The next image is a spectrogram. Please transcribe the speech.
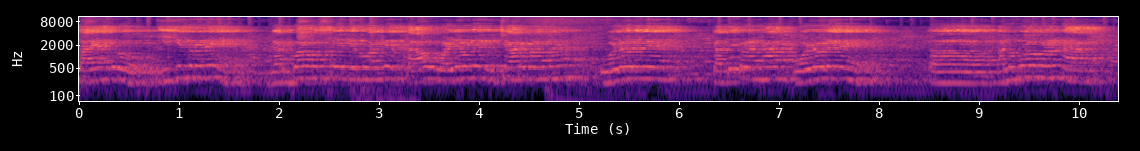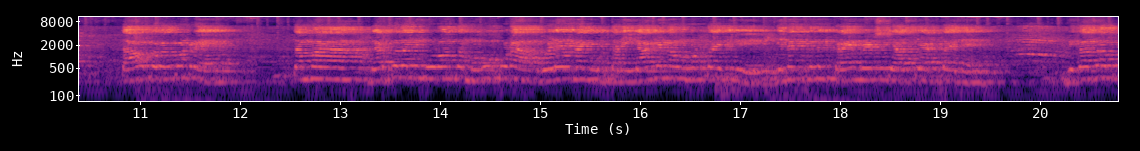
ತಾಯಂದರು ಈಗಿಂದಲೇ ಗರ್ಭಾವಸ್ಥೆಯಲ್ಲಿರುವಾಗಲೇ ತಾವು ಒಳ್ಳೆ ಒಳ್ಳೆ ವಿಚಾರಗಳನ್ನು, ಒಳ್ಳೊಳ್ಳೆ ಕಥೆಗಳನ್ನು, ಒಳ್ಳೊಳ್ಳೆ ಅನುಭವಗಳನ್ನು ತಾವು ತೆಗೆದುಕೊಂಡ್ರೆ ತಮ್ಮ ಗರ್ಭದಲ್ಲಿ ಮೂಡುವಂಥ ಮಗು ಕೂಡ ಒಳ್ಳೆಯವನಾಗಿ ಹುಡ್ತಾನೆ ಈಗಾಗಲೇ ನಾವು ನೋಡ್ತಾ ಇದ್ದೀವಿ, ದಿನಕ್ಕೆ ದಿನಕ್ಕೆ ಕ್ರೈಮ್ ರೇಟ್ಸ್ ಜಾಸ್ತಿ ಆಗ್ತಾ ಇದೆ. ಬಿಕಾಸ್ ಆಫ್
